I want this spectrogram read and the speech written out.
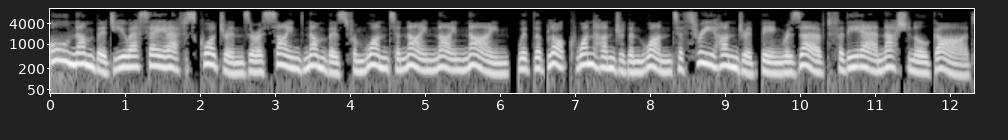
All numbered USAF squadrons are assigned numbers from 1 to 999, with the Block 101 to 300 being reserved for the Air National Guard.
